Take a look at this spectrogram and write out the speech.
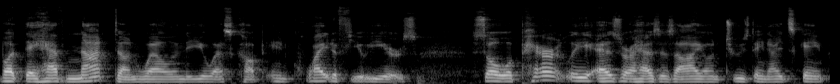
but they have not done well in the U.S. Cup in quite a few years. So apparently, Ezra has his eye on Tuesday night's game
